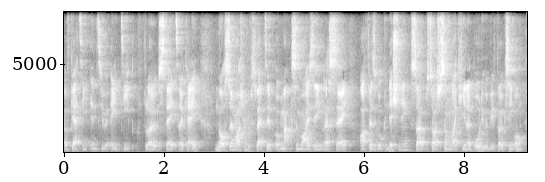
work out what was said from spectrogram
of getting into a deep flow state, okay? Not so much from a perspective of maximizing, let's say, our physical conditioning, so such as someone like Kinobody would be focusing on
